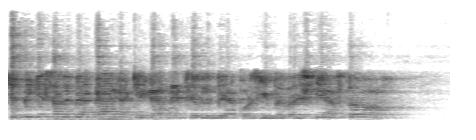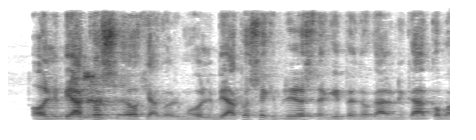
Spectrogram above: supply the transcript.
και μπήκε στα Ολυμπιακά έργα και έκανε έτσι Ολυμπιακός γήπεδο. Ισχύει αυτό; Ο Ολυμπιακός, όχι αγόρι μου, ο Ολυμπιακός έχει πληρώσει το γήπεδο κανονικά, ακόμα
